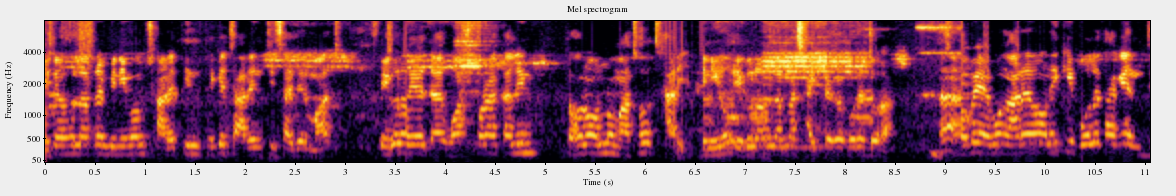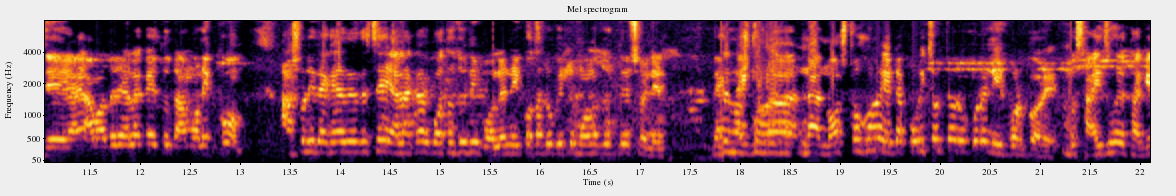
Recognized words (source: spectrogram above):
এটা হলো আপনার মিনিমাম সাড়ে তিন থেকে চার ইঞ্চি সাইজের মাছ। এগুলো হয়ে যায় ওয়াশ করাকালীন তখন অন্য মাছও ছাড়ি। নিও এগুলো হলো আপনার ষাট টাকা করে জোড়া। হ্যাঁ। তবে এবং আরও অনেকেই বলে থাকেন যে আমাদের এলাকায় তো দাম অনেক কম। আসলে দেখা যাচ্ছে এলাকার কথা যদি বলেন এই কথাটুকু একটু মনোযোগ দিয়ে শোনেন। নষ্ট না। না নষ্ট হলে এটা পরিচর্যার উপরে নির্ভর করে। তো সাইজ হয়ে থাকে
